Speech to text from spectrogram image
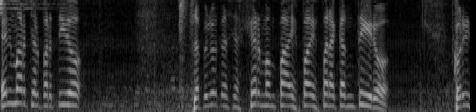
En marcha el partido. La pelota hacia Germán Páez, Páez para Cantero.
